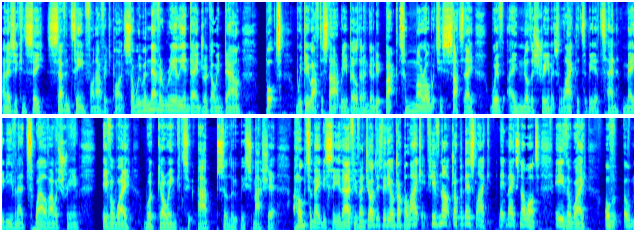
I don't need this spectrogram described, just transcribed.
And as you can see, 17th on average points. So we were never really in danger of going down, but we do have to start rebuilding. I'm going to be back tomorrow, which is Saturday, with another stream. It's likely to be a 10, maybe even a 12 hour stream. Either way, we're going to absolutely smash it. I hope to maybe see you there. If you've enjoyed this video, drop a like. If you've not, drop a dislike. It makes no odds. Either way, over, oh,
